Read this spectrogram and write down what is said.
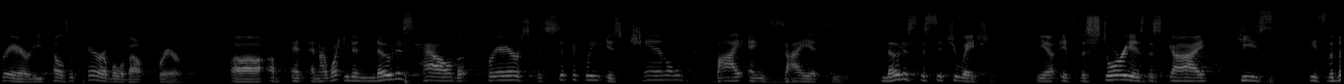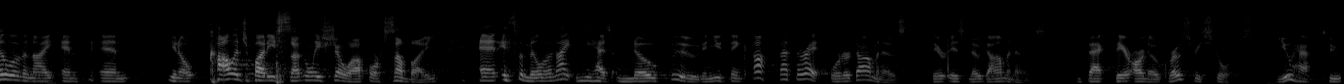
prayer, he tells a parable about prayer. Uh, and, and I want you to notice how the prayer specifically is channeled by anxiety. Notice the situation. You know, it's the story is this guy, he's it's the middle of the night and and you know, college buddies suddenly show up or somebody and it's the middle of the night and he has no food and you think, "Oh, that's all right. Order Domino's." There is no Domino's. In fact, there are no grocery stores. You have to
